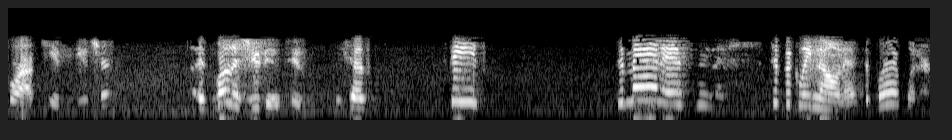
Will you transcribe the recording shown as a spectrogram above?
for our kids' future, as well as you do too. Because see, the man is typically known as the breadwinner.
